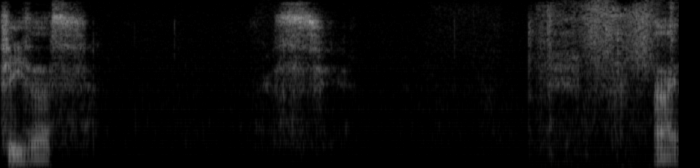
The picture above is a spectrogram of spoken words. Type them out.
Jesus. Alright,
